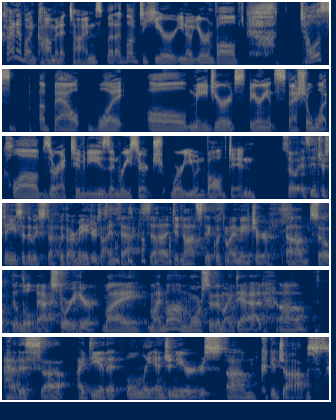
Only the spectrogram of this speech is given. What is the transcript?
kind of uncommon at times. But I'd love to hear, you know, you're involved. Tell us about what all major experience special. What clubs or activities and research were you involved in? So it's interesting you said that we stuck with our majors. I, in fact, uh, did not stick with my major. Um, so a little backstory here. My my mom, more so than my dad, um, had this uh, idea that only engineers um, could get jobs,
